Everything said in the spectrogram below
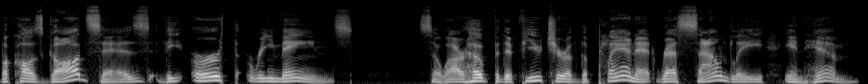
Because God says the earth remains. So our hope for the future of the planet rests soundly in Him.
